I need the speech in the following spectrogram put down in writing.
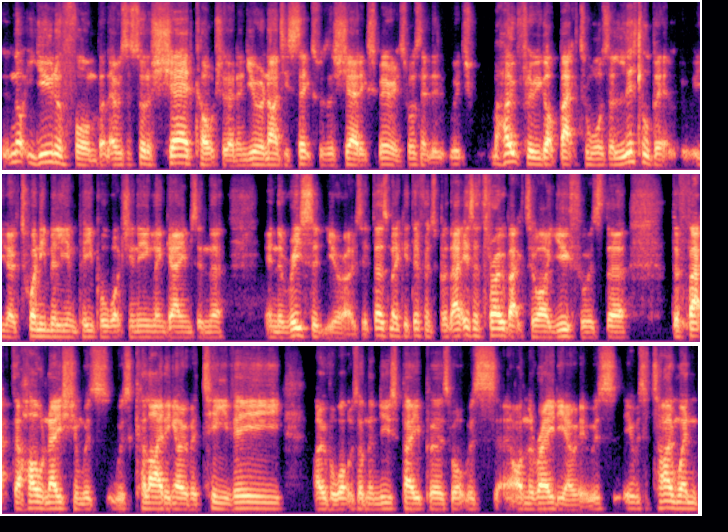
not uniform, but there was a sort of shared culture then. And Euro '96 was a shared experience, wasn't it? Which hopefully we got back towards a little bit. You know, 20 million people watching the England games in the in the recent Euros. It does make a difference, but that is a throwback to our youth. Was the the fact the whole nation was was colliding over TV, over what was on the newspapers, what was on the radio. It was it was a time when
